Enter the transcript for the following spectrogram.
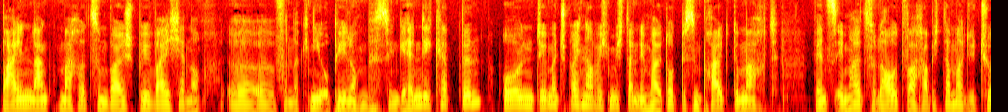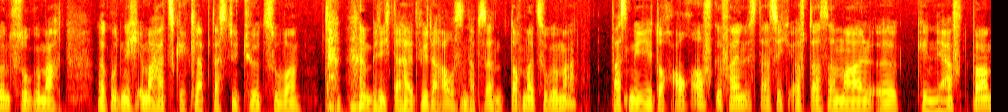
Bein lang mache zum Beispiel, weil ich ja noch äh, von der Knie-OP noch ein bisschen gehandicapt bin. Und dementsprechend habe ich mich dann eben halt dort ein bisschen breit gemacht. Wenn es eben halt zu laut war, habe ich dann mal die Türen zugemacht. Na gut, nicht immer hat es geklappt, dass die Tür zu war. dann bin ich da halt wieder raus und habe es dann doch mal zugemacht. Was mir jedoch auch aufgefallen ist, dass ich öfters einmal äh, genervt war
